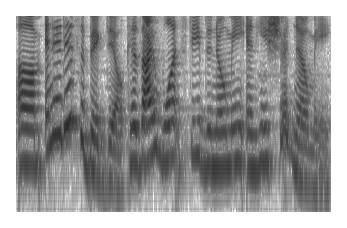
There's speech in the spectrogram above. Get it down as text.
Um, and it is a big deal because I want Steve to know me and he should know me.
